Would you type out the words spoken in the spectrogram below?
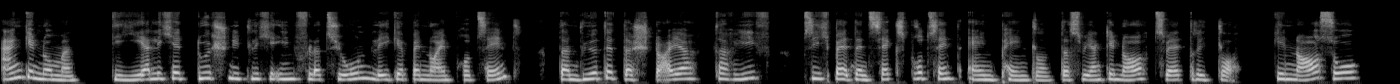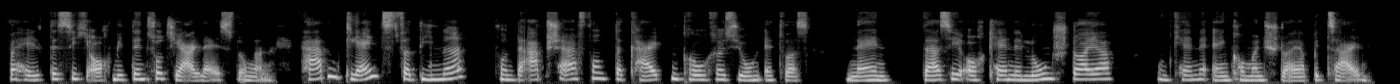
Angenommen, die jährliche durchschnittliche Inflation läge bei neun Prozent, dann würde der Steuertarif sich bei den 6% einpendeln. Das wären genau zwei Drittel. Genauso verhält es sich auch mit den Sozialleistungen. Haben Kleinstverdiener von der Abschaffung der kalten Progression etwas? Nein, da sie auch keine Lohnsteuer und keine Einkommensteuer bezahlen.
